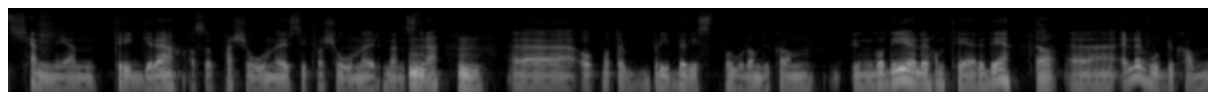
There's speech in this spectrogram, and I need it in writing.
kjenne igjen triggere, altså personer, situasjoner, mønstre. Mm. Eh, og på en måte bli bevisst på hvordan du kan unngå de, eller håndtere de. ja. Eh, eller hvor du kan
